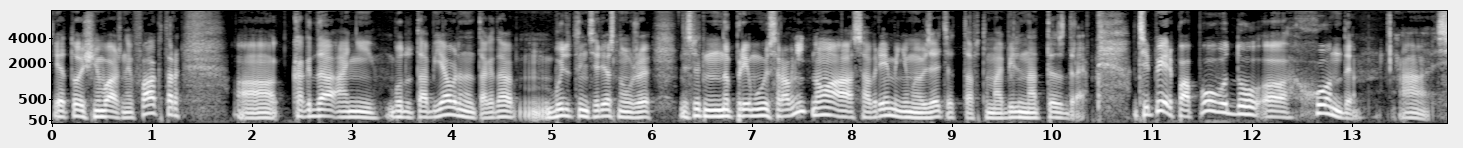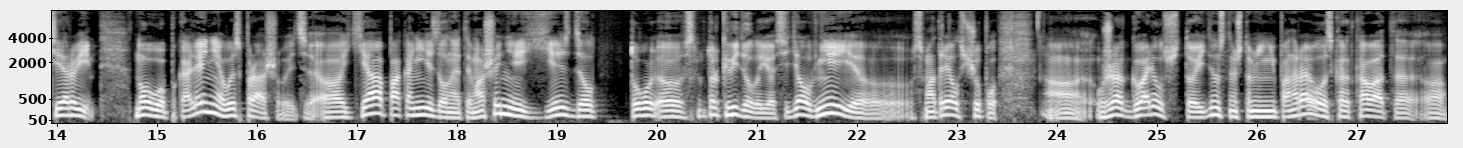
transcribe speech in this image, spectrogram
и это очень важный фактор. А, когда они будут объявлены, тогда будет интересно уже действительно напрямую сравнить, ну а со временем и взять этот автомобиль на тест-драйв. Теперь по поводу а, Honda. CRV нового поколения, вы спрашиваете. А, я пока не ездил на этой машине, ездил э, только видел ее, сидел в ней, э, смотрел, щупал. А, уже говорил, что единственное, что мне не понравилось, коротковато а,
